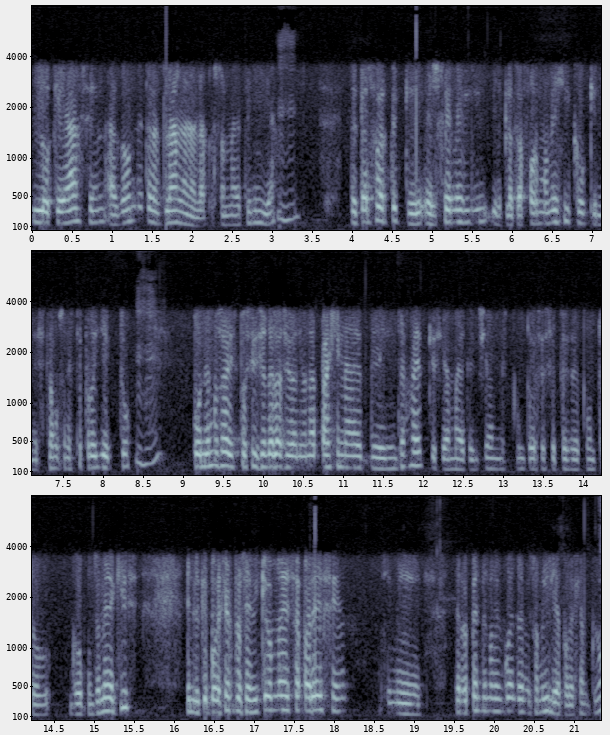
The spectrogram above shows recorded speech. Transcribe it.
lo que hacen, a dónde trasladan a la persona detenida, de tal suerte que el CNI y la Plataforma México, quienes estamos en este proyecto, ponemos a disposición de la ciudadanía una página de, internet que se llama detenciones.sspc.gov.mx, en el que, por ejemplo, si a mí que me desaparecen, si me de repente no me encuentro en mi familia, por ejemplo,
